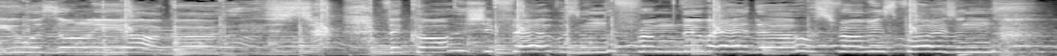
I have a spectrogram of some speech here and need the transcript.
It was only August. The call she felt wasn't from the weather Was from his poison.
